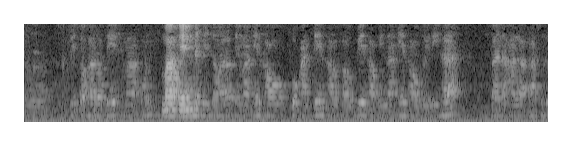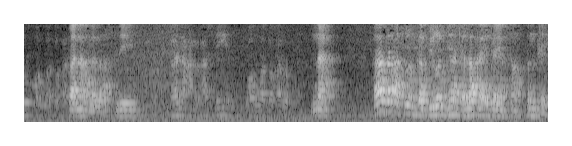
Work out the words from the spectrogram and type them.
eh, fi taharati ma'un. Ma'in. Fi taharati ma'in au fuqatin au thawbin au ina'in au ghairiha bana ala aslu wa huwa taharatu kana alal asli. Bana ala asli wa huwa taharatu Nah, Hada aslun kabirun ini adalah kaidah yang sangat penting.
